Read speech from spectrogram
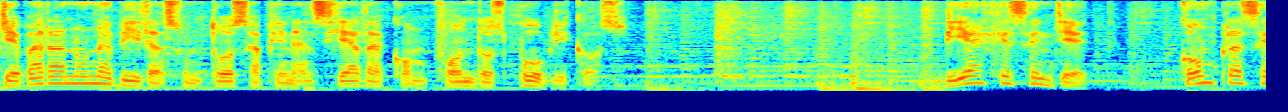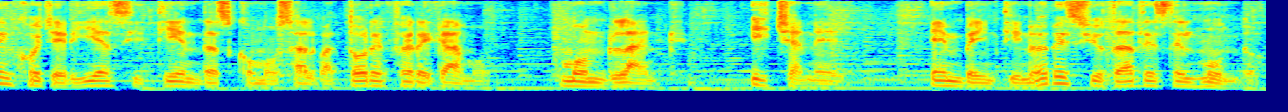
llevaran una vida suntuosa financiada con fondos públicos. Viajes en jet, compras en joyerías y tiendas como Salvatore Ferragamo, Montblanc y Chanel, en 29 ciudades del mundo.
